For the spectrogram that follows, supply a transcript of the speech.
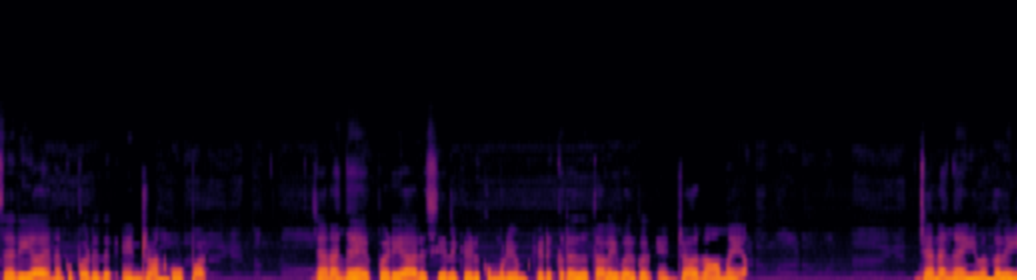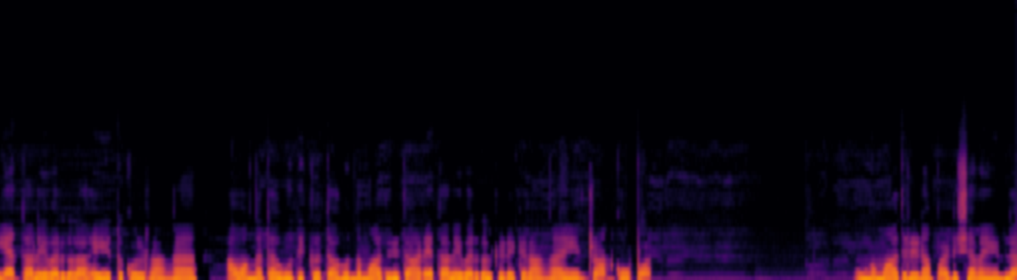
சரியா எனக்கு படுது என்றான் கோபால். ஜனங்க எப்படி அரசியலை கெடுக்க முடியும்? கெடுக்கிறது தலைவர்கள் என்றார் ராமையா. ஜனங்க இவங்களை ஏன் தலைவர்களாக ஏற்றுக்கொள்றாங்க அவங்க தகுதிக்கு தகுந்த மாதிரி தானே தலைவர்கள் கிடைக்கிறாங்க என்றான் கோபால். உங்க மாதிரி நான் படிச்சவன் இல்லை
